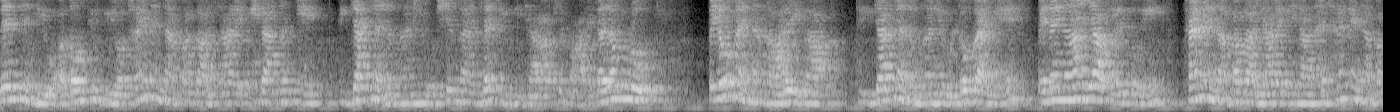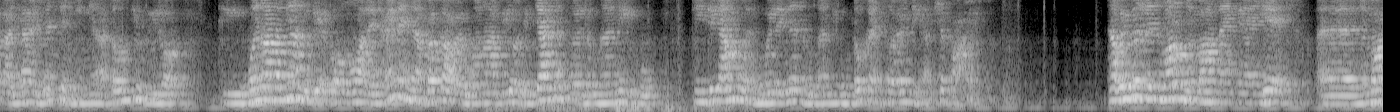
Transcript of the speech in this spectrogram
လက်စစ်မီကိုအသုံးပြုပြီးတော့ထိုင်းနိုင်ငံဘက်ကရတဲ့ internet နဲ့ဒီကြားဖြန့်လုပ်ငန်းတွေကိုရှင်းတန်ရက်တည်နေကြတာဖြစ်ပါတယ်ဒါကြောင့်မလို့ တရုတ်နိုင်ငံသားတွေကဒီကြားဖြန့်လုပ်ငန်းတွေကိုလုပ်ကိုင်နေဘယ်နိုင်ငံကရတယ်လဲဆိုရင်ထိုင်းနိုင်ငံဘက်ကရတဲ့ internet ထိုင်းနိုင်ငံဘက်ကရတဲ့လက်စစ်မီနဲ့အသုံးပြုပြီးတော့ဒီဝင်လာသမျှလူတွေအကုန်လုံးကလည်းထိုင်းနိုင်ငံဘက်ကပဲဝင်လာပြီးတော့ဒီကြားဖြန့်ဆိုတဲ့လုပ်ငန်းတွေကိုဒီတရားမဝင်ငွေလိမ်တဲ့လုပ်ငန်းတွေကိုလုပ်ကိုင်ဆောင်ရွက်နေတာဖြစ်ပါတယ် ဒါပေမဲ့လည်းကျွန်တော်တို့မြန်မာနိုင်ငံရဲ့အဲမြန်မာ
